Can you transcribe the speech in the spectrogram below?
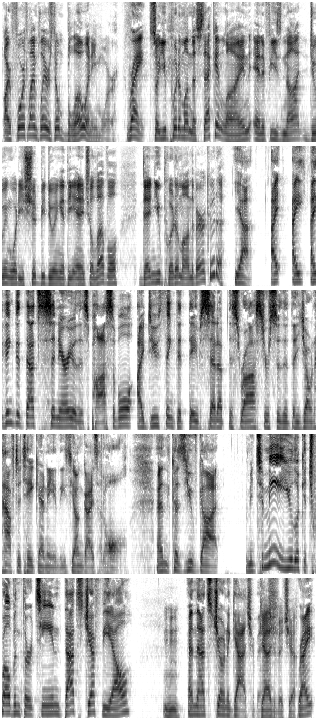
our fourth line players don't blow anymore. Right. So you put him on the second line, and if he's not doing what he should be doing at the NHL level, then you put him on the Barracuda. Yeah. I, I, I think that that's a scenario that's possible. I do think that they've set up this roster so that they don't have to take any of these young guys at all. And because you've got, I mean, to me, you look at 12 and 13, that's Jeff Viel mm-hmm. and that's Jonah Gadjovich. Gadjovich, yeah. Right?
